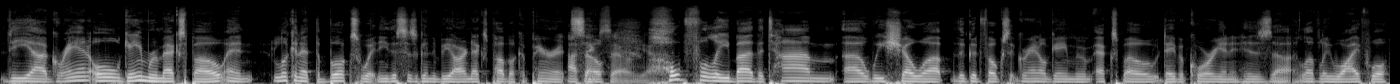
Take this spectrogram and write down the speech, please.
The uh, Grand Ole Game Room Expo, and looking at the books, Whitney, this is going to be our next public appearance. I so, think so. Yeah. hopefully, by the time uh, we show up, the good folks at Grand Ole Game Room Expo, David Corian and his uh, lovely wife, will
